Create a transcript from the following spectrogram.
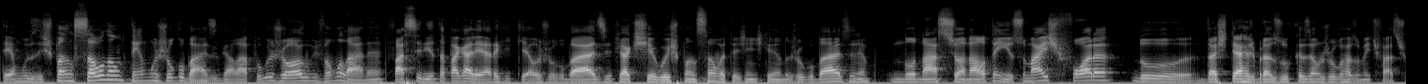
Temos expansão, não temos jogo base. Galápagos Jogos, vamos lá, né? Facilita pra galera que quer o jogo base. Já que chegou a expansão, vai ter gente querendo o jogo base, né? No nacional tem isso. Mas fora do, das terras brazucas é um jogo razoavelmente fácil.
